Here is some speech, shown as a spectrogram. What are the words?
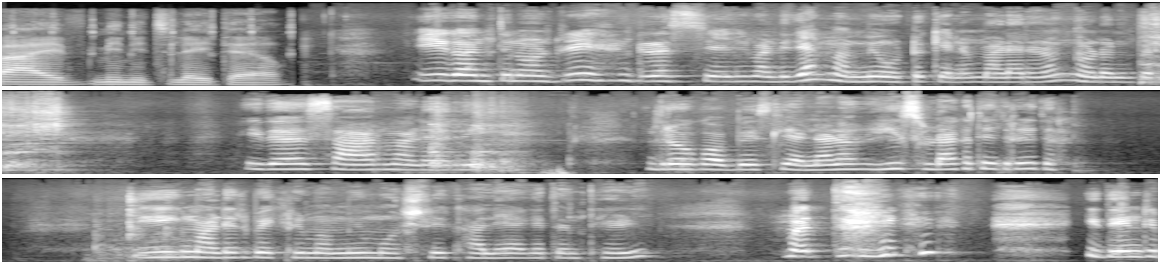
ಫೈವ್ ಮಿನಿಟ್ಸ್ minutes later. ಈಗಂತೂ ನೋಡ್ರಿ ಡ್ರೆಸ್ ಚೇಂಜ್ ಮಾಡಿದೆ. ಮಮ್ಮಿ ಊಟಕ್ಕೆ ಏನೇನು ಮಾಡ್ಯಾರ ನೋಡೋಣ ಬರ್ರಿ. ಇದು ಸಾರು ಮಾಡ್ಯಾರ್ರಿ. ಇದ್ರಾಗ ಆಬ್ವಿಯಸ್ಲಿ ಅಣ್ಣ ಈಗ ಸುಡಾಕತ್ತೈತ್ರಿ ಇದು. ಈಗ ಮಾಡಿರ್ಬೇಕ್ರಿ ಮಮ್ಮಿ ಮೋಸ್ಟ್ಲಿ ಖಾಲಿ ಆಗೈತೆ ಅಂತ ಹೇಳಿ. ಮತ್ತು ಇದೇನ್ರಿ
